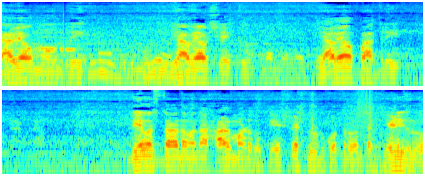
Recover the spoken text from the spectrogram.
ಯಾವ್ಯಾವ ಮೌಲ್ವಿ, ಯಾವ್ಯಾವ ಶೇಖ್, ಯಾವ್ಯಾವ ಪಾದ್ರಿ ದೇವಸ್ಥಾನವನ್ನ ಹಾಳು ಮಾಡೋದಕ್ಕೆ ಎಷ್ಟೆಷ್ಟು ದುಡ್ಡು ಕೊಟ್ಟರು ಅಂತ ಕೇಳಿದ್ರು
